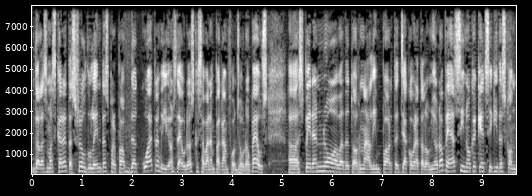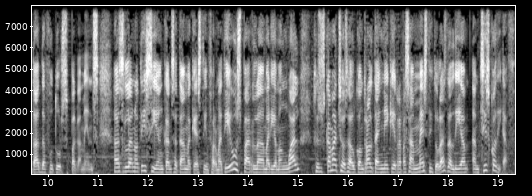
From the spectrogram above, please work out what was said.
de les mascaretes fraudulentes per prop de 4 milions d'euros que se van pagar en fons europeus. Eh, espera no haver de tornar l'import ja cobrat a la Unió Europea, sinó que aquest sigui descomptat de futurs pagaments. És la notícia en què encetam aquest informatiu. Us parla Maria Mangual. Jesús Camacho és el control tècnic i repassant més titulars del dia amb Xisco Díaz.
